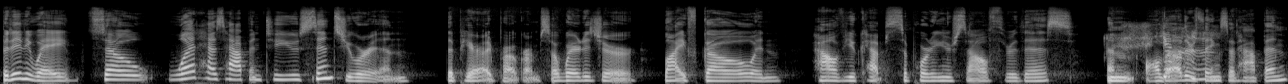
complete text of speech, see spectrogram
But anyway, so what has happened to you since you were in the peer ed program? So, where did your life go, and how have you kept supporting yourself through this and all the yeah. other things that happen?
